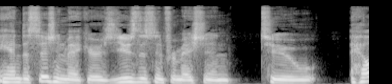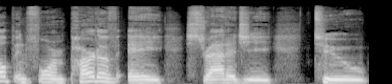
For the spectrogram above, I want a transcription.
and decision makers use this information to help inform part of a strategy to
